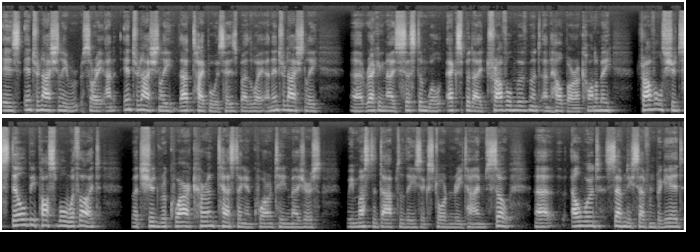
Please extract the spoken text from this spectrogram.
is internationally, sorry, and internationally, that typo is his, by the way, and internationally recognized system will expedite travel movement and help our economy. Travel should still be possible without, but should require current testing and quarantine measures we must adapt to these extraordinary times. So, uh, Ellwood, 77 Brigade,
